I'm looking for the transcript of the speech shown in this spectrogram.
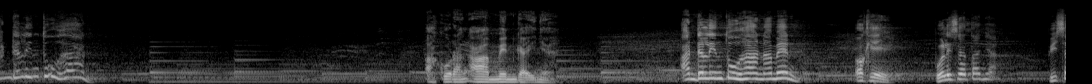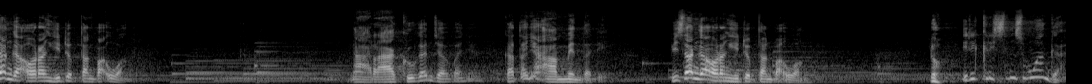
andalin Tuhan. Ah kurang amin kayaknya. Andelin Tuhan, amin. Oke, boleh saya tanya, bisa nggak orang hidup tanpa uang? Nah ragu kan jawabannya. Katanya amin tadi. Bisa nggak orang hidup tanpa uang? Loh ini Kristen semua enggak?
